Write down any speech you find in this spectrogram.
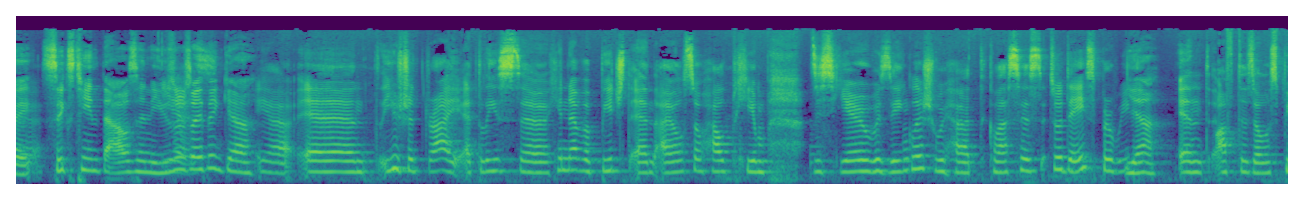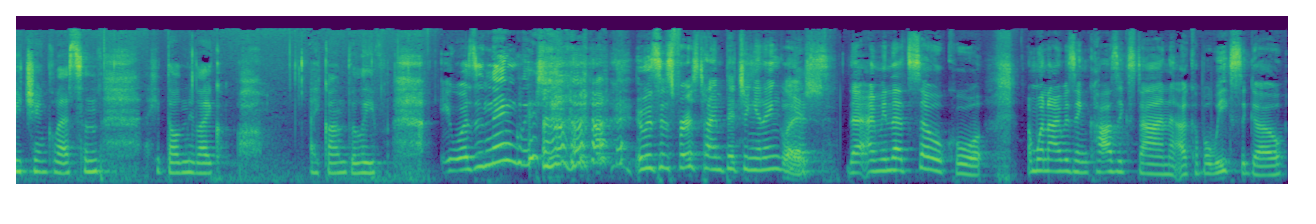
Right, sixteen thousand users, Yes. I think. Yeah. yeah, and you should try. At least uh, he never pitched, and I also helped him this year with English. We had classes two days per week. Yeah. And after those pitching lesson, he told me like, "Oh, I can't believe it was in English. It was his first time pitching in English. Yes. That I mean, that's so cool. And when I was in Kazakhstan a couple weeks ago,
